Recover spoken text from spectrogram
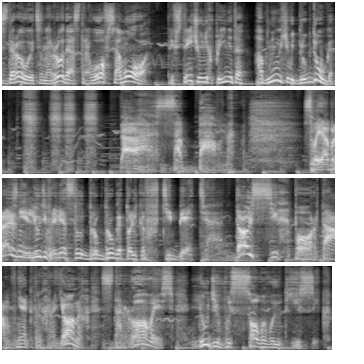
здороваются народы островов Самоа. При встрече у них принято обнюхивать друг друга Своеобразнее люди приветствуют друг друга только в Тибете. До сих пор там, в некоторых районах, здороваясь, люди высовывают язык.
